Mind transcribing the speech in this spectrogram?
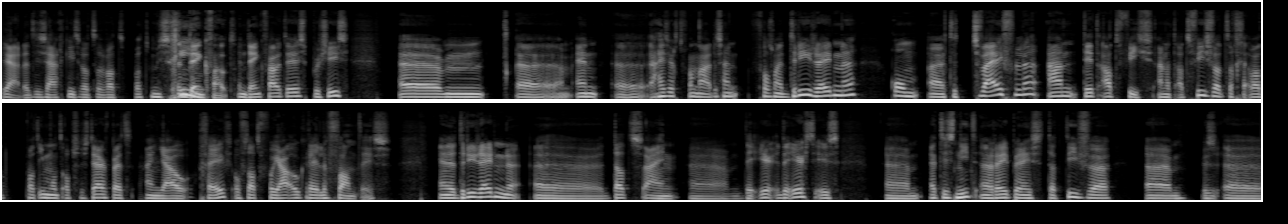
ja, dat is eigenlijk iets wat, wat, wat misschien Een denkfout. een denkfout is, precies. Ehm, ehm, en eh, hij zegt van nou, er zijn volgens mij drie redenen om eh, te twijfelen aan dit advies. Aan het advies wat, de, wat, wat iemand op zijn sterfbed aan jou geeft, of dat voor jou ook relevant is. En de drie redenen, eh, dat zijn, ehm, de, eer- de eerste is, ehm, het is niet een representatieve ehm, dus, eh,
